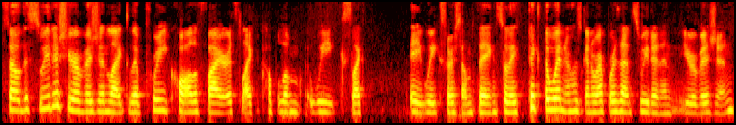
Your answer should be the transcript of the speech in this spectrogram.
so the swedish eurovision like the pre-qualifier it's like a couple of weeks like eight weeks or something so they pick the winner who's going to represent sweden in eurovision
